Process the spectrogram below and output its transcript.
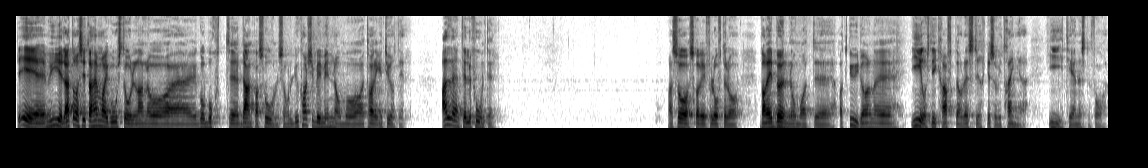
Det er mye lettere å sitte hjemme i godstolen enn å uh, gå bort til den personen som du kanskje vil minne om å ta deg en tur til. Eller en telefon til. Men så skal vi få lov til å være i bønn om at, uh, at Gud han, uh, gir oss de krefter og det styrke som vi trenger i tjenesten for ham.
